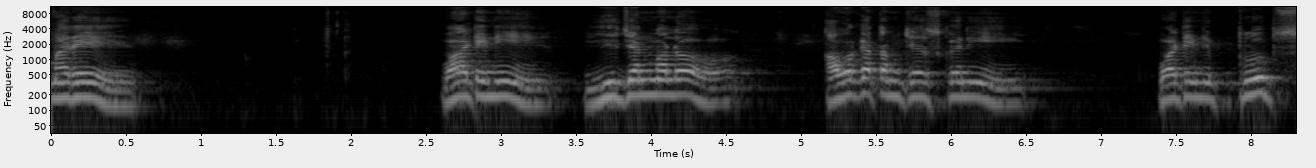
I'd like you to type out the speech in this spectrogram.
మరి వాటిని ఈ జన్మలో అవగతం చేసుకొని వాటిని ప్రూఫ్స్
